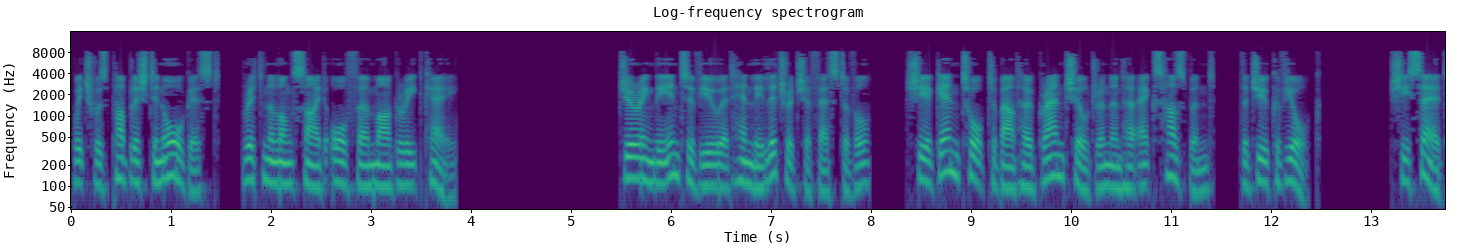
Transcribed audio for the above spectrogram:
which was published in August, written alongside author Marguerite Kaye. During the interview at Henley Literature Festival, she again talked about her grandchildren and her ex-husband, the Duke of York. She said,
